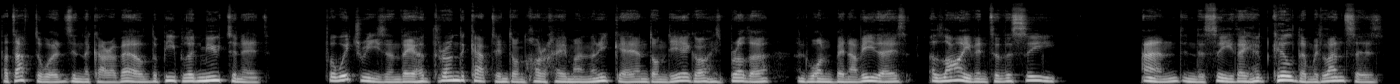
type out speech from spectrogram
that afterwards in the caravel the people had mutinied, for which reason they had thrown the captain Don Jorge Manrique and Don Diego, his brother, and Juan Benavides alive into the sea and in the sea they had killed them with lances,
